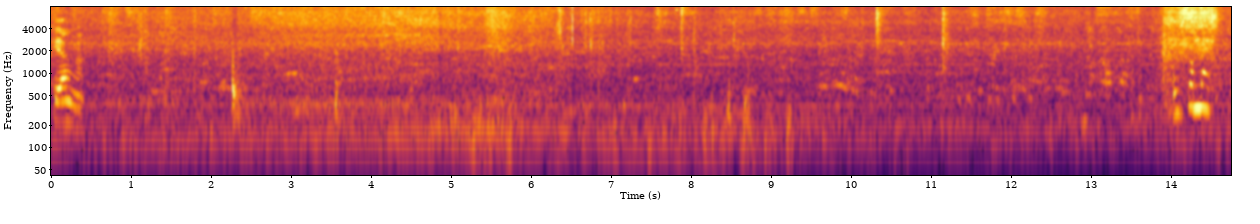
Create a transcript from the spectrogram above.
Kaya nga. Ay, sama.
